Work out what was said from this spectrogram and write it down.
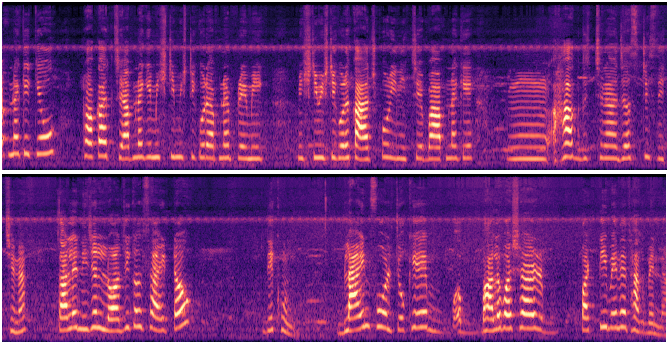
আপনাকে কেউ ঠকাচ্ছে, আপনাকে মিষ্টি মিষ্টি করে আপনার প্রেমিক মিষ্টি মিষ্টি করে কাজ করিয়ে নিচ্ছে বা আপনাকে হাক দিচ্ছে না জাস্টিস দিচ্ছে না, তাহলে নিজের লজিক্যাল সাইডটাও দেখুন। ব্লাইন্ড ফোল্ড চোখে ভালোবাসার পাট্টি বেঁধে থাকবেন না।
